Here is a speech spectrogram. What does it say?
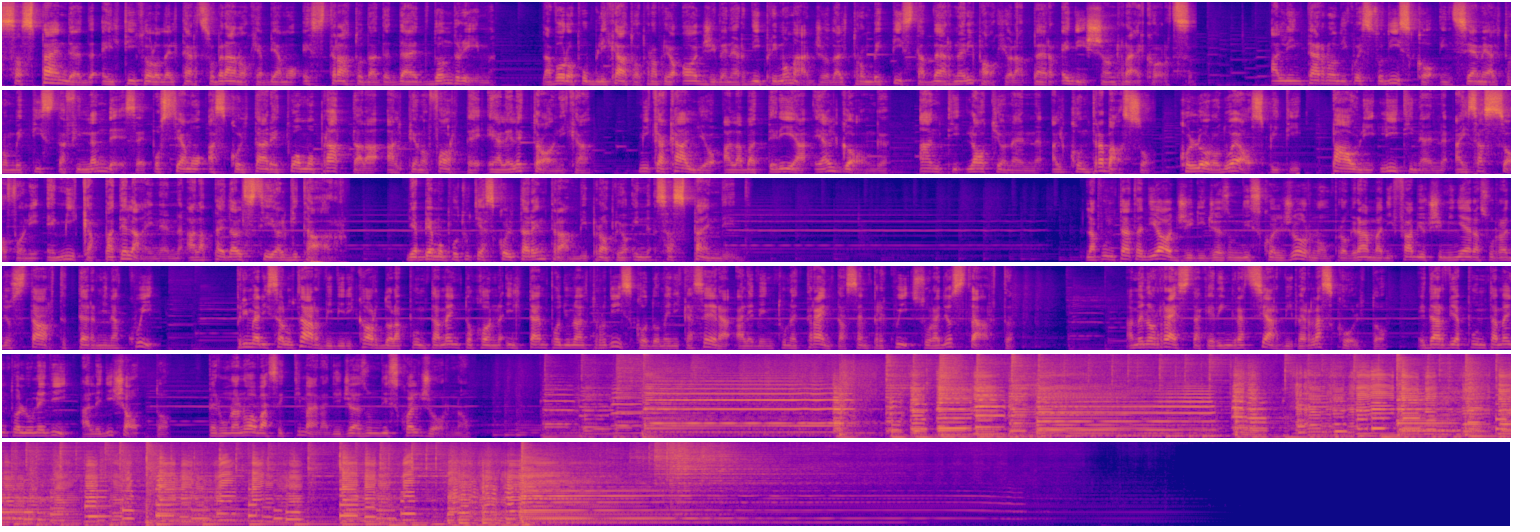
Suspended è il titolo del terzo brano che abbiamo estratto da The Dead Don't Dream, lavoro pubblicato proprio oggi venerdì 1 maggio dal trombettista Werner Ipochiola per Edition Records. All'interno di questo disco, insieme al trombettista finlandese, possiamo ascoltare Tuomo Prattala al pianoforte e all'elettronica, Mika Kallio alla batteria e al gong, Antti Lotionen al contrabbasso, con loro due ospiti, Pauli Litinen ai sassofoni e Mika Patelainen alla pedal steel guitar. Li abbiamo potuti ascoltare entrambi proprio in Suspended. La puntata di oggi di Jazz Un Disco al Giorno, un programma di Fabio Ciminiera su Radio Start, termina qui. Prima di salutarvi vi ricordo l'appuntamento con Il tempo di un altro disco domenica sera alle 21.30 sempre qui su Radio Start. A me non resta che ringraziarvi per l'ascolto e darvi appuntamento lunedì alle 18 per una nuova settimana di Jazz Un Disco al Giorno.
